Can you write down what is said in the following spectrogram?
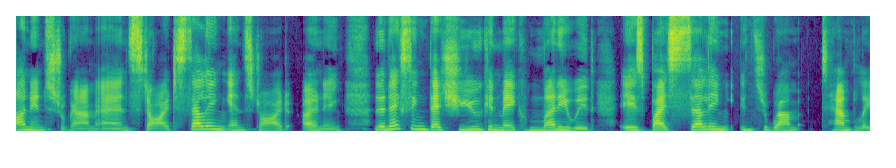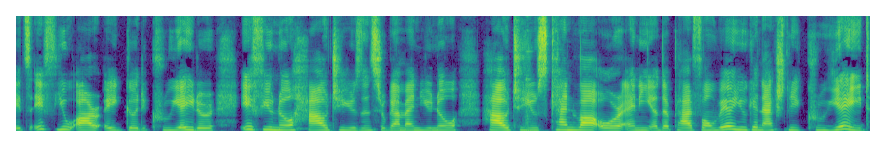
on instagram and start selling and start earning. The next thing that you can make money with is by selling Instagram templates if you are a good creator if you know how to use instagram and you know how to use canva or any other platform where you can actually create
